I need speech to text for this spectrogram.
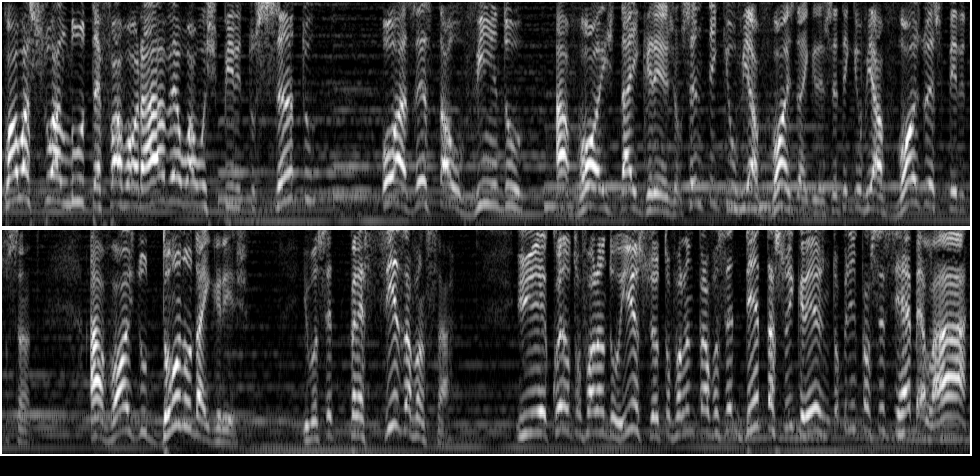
Qual a sua luta? É favorável ao Espírito Santo? Ou às vezes está ouvindo a voz da igreja? Você não tem que ouvir a voz da igreja, você tem que ouvir a voz do Espírito Santo a voz do dono da igreja. E você precisa avançar. E quando eu estou falando isso, eu estou falando para você dentro da sua igreja. Não estou pedindo para você se rebelar,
